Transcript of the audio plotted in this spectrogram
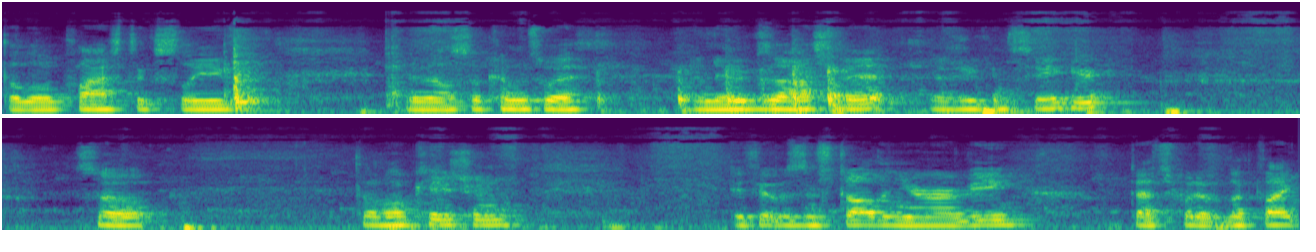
the little plastic sleeve and it also comes with a new exhaust vent as you can see here. So the location, if it was installed in your RV, that's what it looked like.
